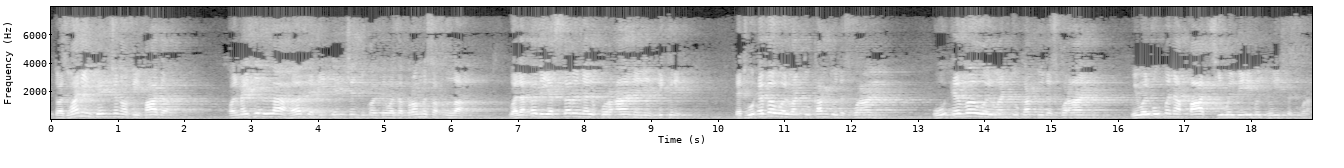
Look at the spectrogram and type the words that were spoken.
It was one intention of a father. Almighty Allah heard that intention because there was a promise of Allah. وَلَقَدْ يَسَّرْنَا الْقُرْآنَ لِلذِّكْرِ That whoever will want to come to this Quran, whoever will want to come to this Quran, we will open up paths, he will be able to reach this Quran.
